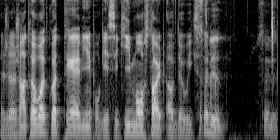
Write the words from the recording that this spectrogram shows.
j'entrevois de quoi de très bien pour Gesicki. Mon start of the week. Solide. Solide.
